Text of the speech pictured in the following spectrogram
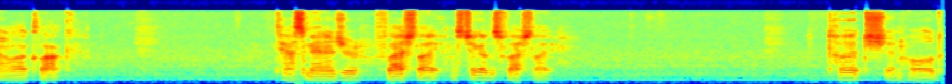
analog clock, task manager, flashlight. Let's check out this flashlight. Touch and hold.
